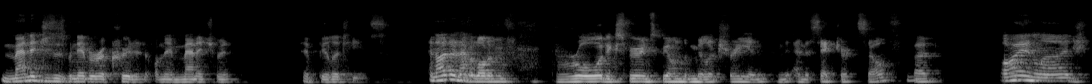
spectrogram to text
managers were never recruited on their management abilities. And I don't have a lot of broad experience beyond the military and, and, and the sector itself, but by and large,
